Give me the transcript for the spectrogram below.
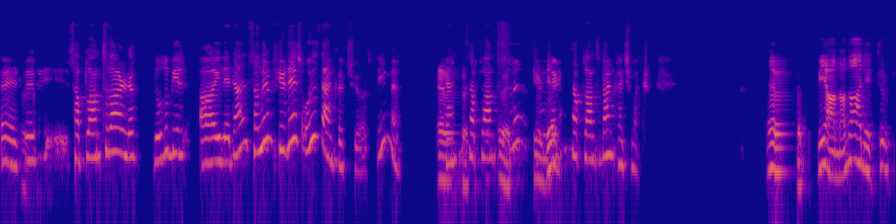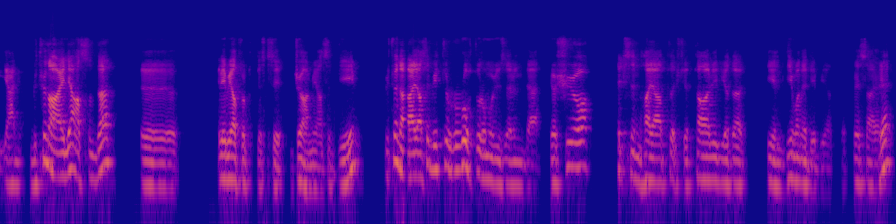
Evet, Evet. böyle bir saplantılarla dolu bir aileden sanırım Firdevs o yüzden kaçıyor, değil mi? Evet, Kendi evet, saplantısı, evet. Firdevs- saplantıdan kaçmak. Evet, bir yandan da hani Türk yani bütün aile aslında e, Edebiyat Fakültesi camiası diyeyim. Bütün bir tür ruh durumu üzerinde yaşıyor. Hepsinin hayatı işte tarih ya da diyelim divan edebiyatı vesaire.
